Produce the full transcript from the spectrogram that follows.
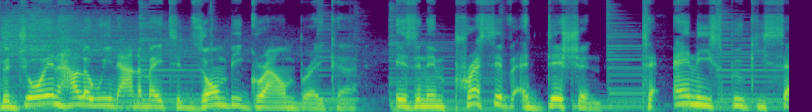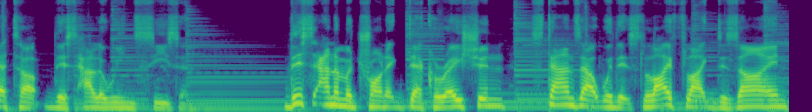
The JOYIN Halloween animated zombie groundbreaker is an impressive addition to any spooky setup this Halloween season. This animatronic decoration stands out with its lifelike design,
